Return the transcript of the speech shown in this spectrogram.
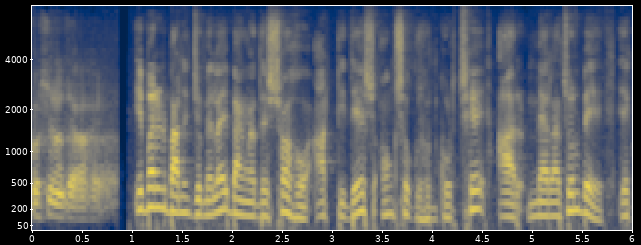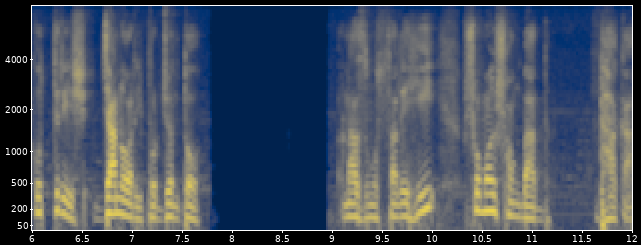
ঘোষণা দেওয়া হয়। এবারের বাণিজ্য মেলায় বাংলাদেশ সহ আটটি দেশ অংশগ্রহণ করছে আর মেলা চলবে একত্রিশ জানুয়ারি পর্যন্ত। নাজমুস সালেহি, সময় সংবাদ, ঢাকা।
